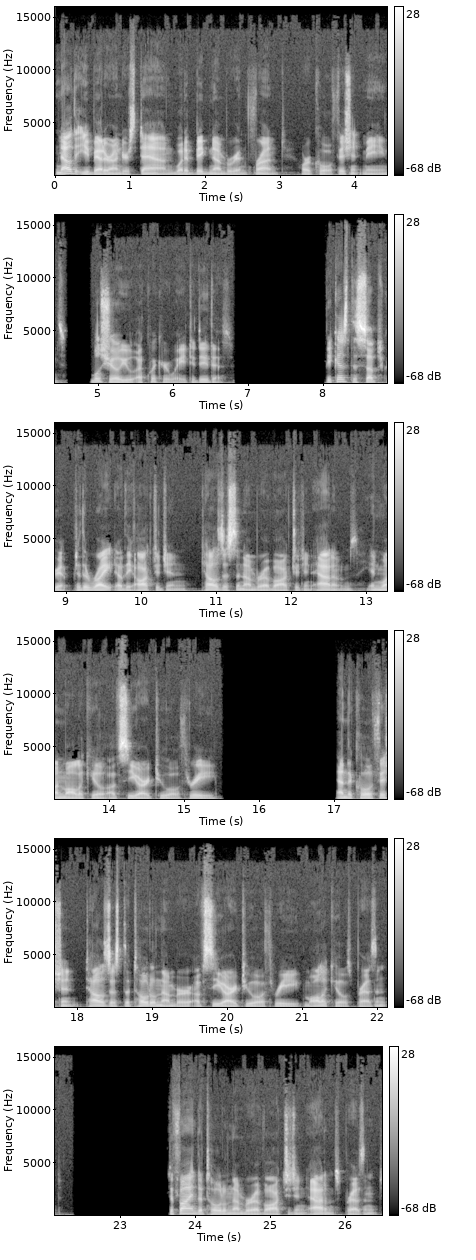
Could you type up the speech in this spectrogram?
Now that you better understand what a big number in front, or coefficient, means, we'll show you a quicker way to do this. Because the subscript to the right of the oxygen tells us the number of oxygen atoms in one molecule of Cr2O3, and the coefficient tells us the total number of Cr2O3 molecules present, to find the total number of oxygen atoms present,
